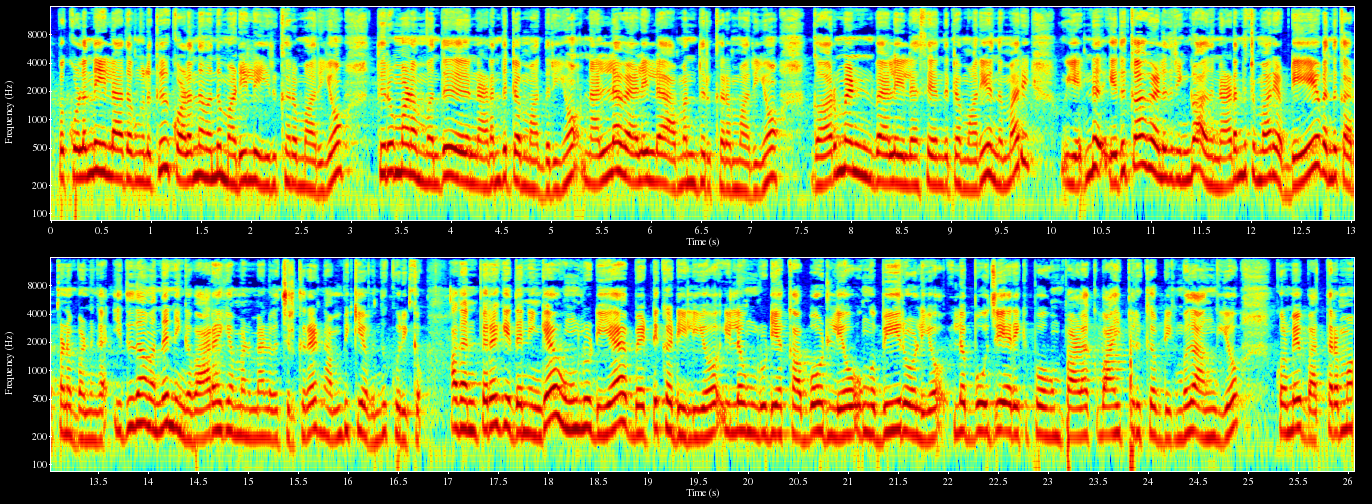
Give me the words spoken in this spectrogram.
இப்போ குழந்தை இல்லாதவங்களுக்கு குழந்தை வந்து மடியில் இருக்கிற மாதிரியும் திருமணம் வந்து நடந்துட்ட மாதிரியும் நல்ல வேலையில் அமர்ந்திருக்கிற மாதிரியும் கவர்மெண்ட் வேலையில் சேர்ந்துட்ட மாதிரியும் இந்த மாதிரி என்ன எதுக்காக எழுதுறீங்களோ அது நடந்துட்ட மாதிரி அப்படியே வந்து கற்பனை பண்ணுங்கள் இதுதான் வந்து நீங்கள் வாராகியம்மன் மேலே வச்சுருக்கிற நம்பிக்கையை வந்து குறிக்கும். அதன் பிறகு இதை நீங்கள் உங்களுடைய பெட்டுக்கடியிலையோ இல்லை உங்களுடைய கபோர்ட்லேயோ உங்கள் பீரோலையோ இல்லை பூஜை அறைக்கு போகும் பழ வாய்ப்பு இருக்குது அப்படிங்கும்போது அங்கேயோ கொண்டு போய் பத்திரமா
